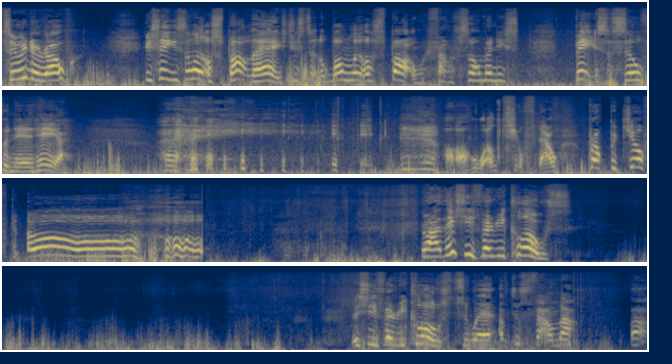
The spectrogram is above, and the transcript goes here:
two in a row. You see, it's a little spot there. It's just a one little spot, and we found so many bits of silver near here. oh, well chuffed now. Proper chuffed. Oh! right, this is very close. This is very close to where I've just found that. that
